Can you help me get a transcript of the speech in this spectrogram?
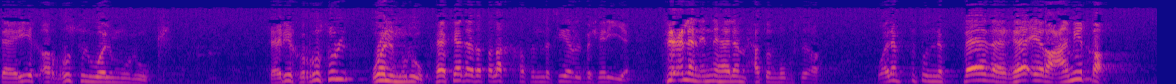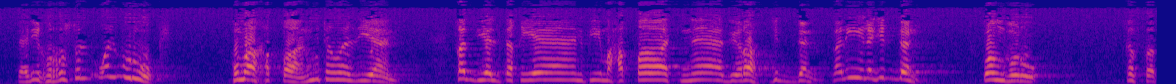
تاريخ الرسل والملوك. تاريخ الرسل والملوك. هكذا تتلخص المسيرة البشرية. فعلا إنها لمحة مبصرة ولفتة نفاذة غائرة عميقة. تاريخ الرسل والملوك. هما خطان متوازيان. قد يلتقيان في محطات نادرة جدا قليلة جدا. وانظروا قصة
